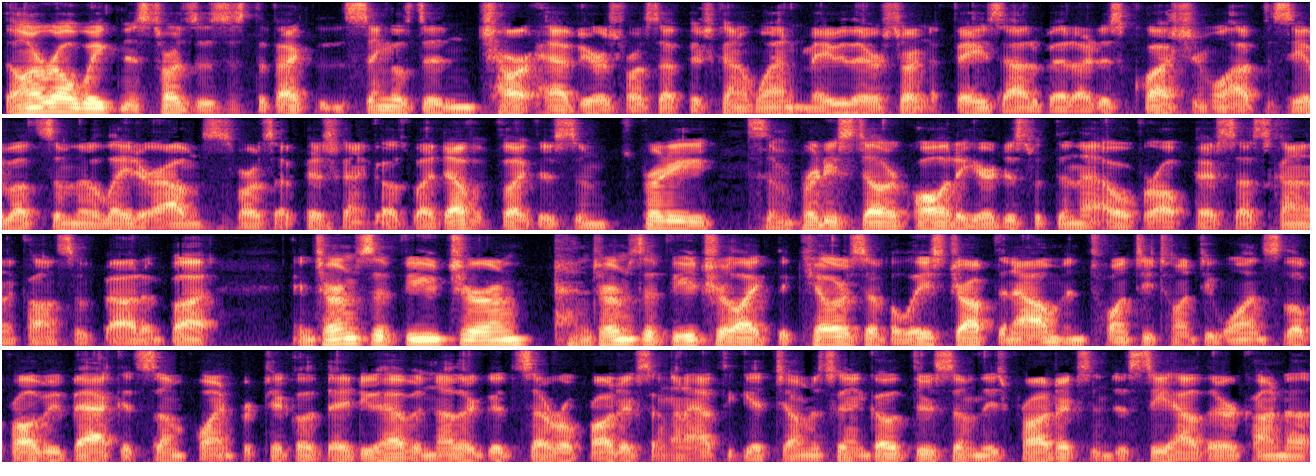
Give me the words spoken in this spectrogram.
The only real weakness towards this is the fact that the singles didn't chart heavier as far as that pitch kind of went. Maybe they were starting to phase out a bit. I just question we'll have to see about some of their later albums as far as that pitch kind of goes. But I definitely feel like there's some pretty some pretty stellar quality here just within that overall pitch. That's kind of the concept about it. But in terms of future, in terms of future, like the Killers have at least dropped an album in 2021, so they'll probably be back at some point. In particular, they do have another good several projects. I'm gonna have to get to. I'm just gonna go through some of these projects and just see how they're kind of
